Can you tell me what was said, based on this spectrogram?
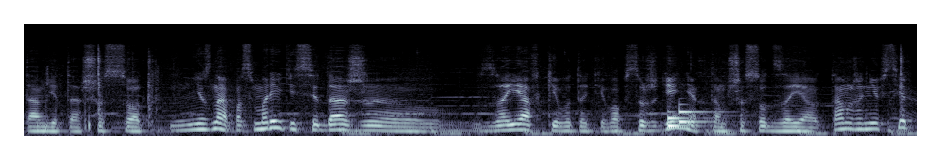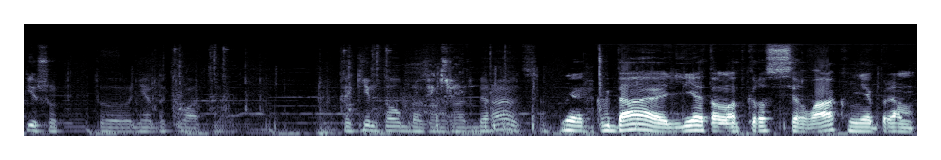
Там где-то 600. Не знаю, посмотрите, если даже заявки вот эти в обсуждениях, там 600 заявок, там же не все пишут э, неадекватно. Каким-то образом же отбираются. Нет, когда летом открылся сервак, мне прям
